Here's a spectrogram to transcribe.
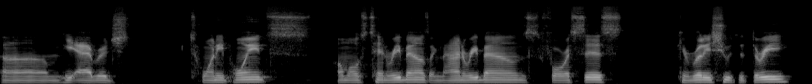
um, he averaged 20 points, almost 10 rebounds, like nine rebounds, four assists, can really shoot the three.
